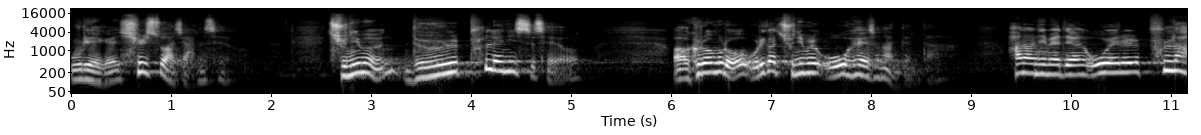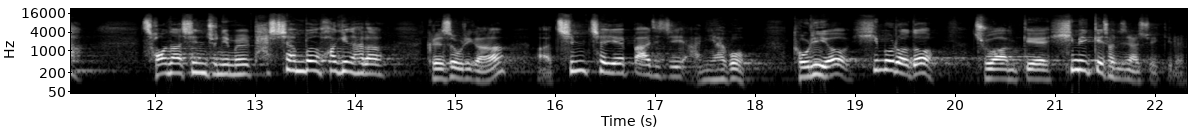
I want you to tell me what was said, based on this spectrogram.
우리에게 실수하지 않으세요. 주님은 늘 플랜이 있으세요. 어, 그러므로 우리가 주님을 오해해서는 안 된다. 하나님에 대한 오해를 풀라. 선하신 주님을 다시 한번 확인하라. 그래서 우리가 아, 침체에 빠지지 아니하고 도리어 힘을 얻어 주와 함께 힘있게 전진할 수 있기를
